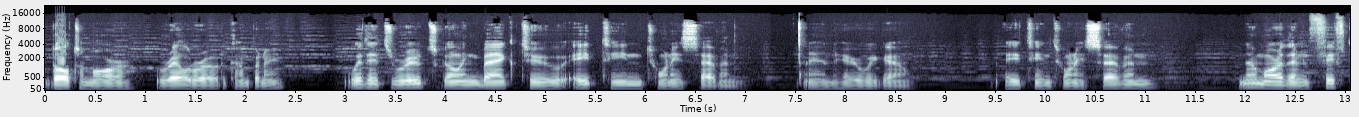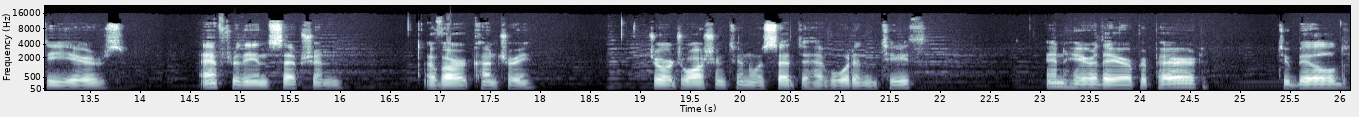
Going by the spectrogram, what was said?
Baltimore Railroad Company, with its roots going back to 1827. And here we go. 1827, no more than 50 years after the inception of our country. George Washington was said to have wooden teeth, and here they are prepared to build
